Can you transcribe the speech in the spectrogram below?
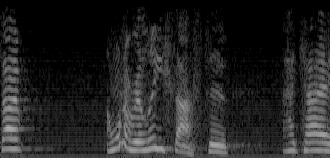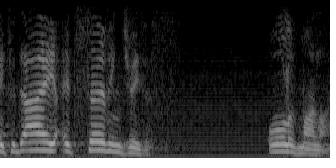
So, I want to release us to, okay, today it's serving Jesus all of my life.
